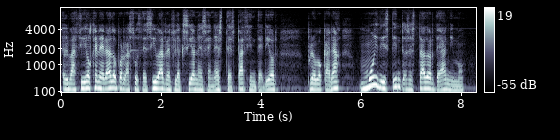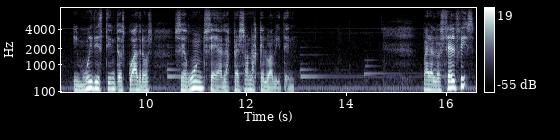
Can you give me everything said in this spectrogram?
El vacío generado por las sucesivas reflexiones en este espacio interior provocará muy distintos estados de ánimo y muy distintos cuadros según sean las personas que lo habiten. Para los selfies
